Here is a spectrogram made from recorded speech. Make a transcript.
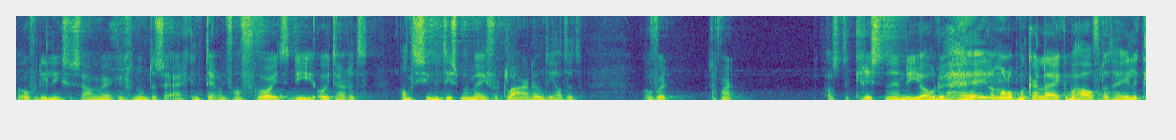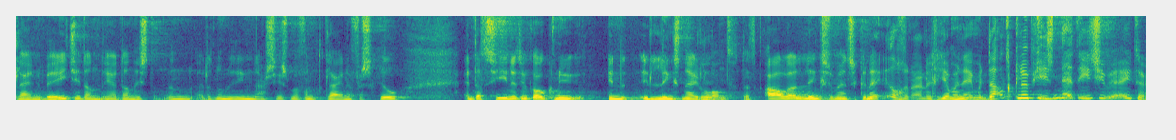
over die linkse samenwerking genoemd. Dat is eigenlijk een term van Freud die ooit daar het antisemitisme mee verklaarde. Want die had het over zeg maar, als de christenen en de joden helemaal op elkaar lijken, behalve dat hele kleine beetje, dan, ja, dan is dat, een, dat noemde hij narcisme van het kleine verschil. En dat zie je natuurlijk ook nu in, in links-Nederland. Dat alle linkse mensen kunnen heel goed uitleggen, ja maar nee, maar dat clubje is net ietsje beter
